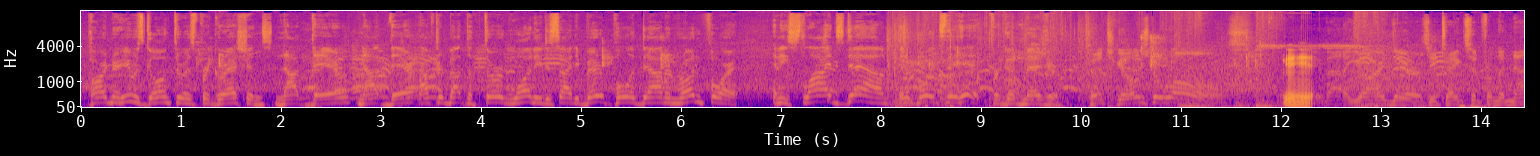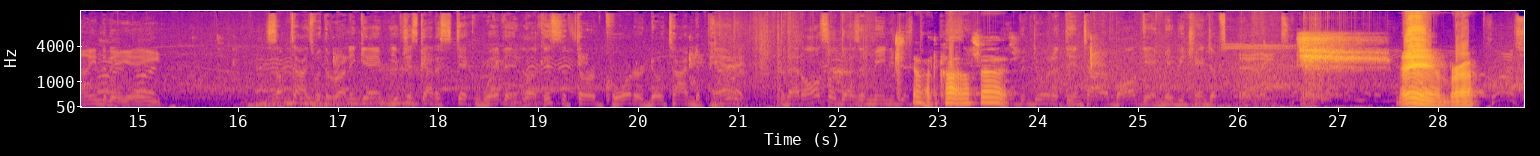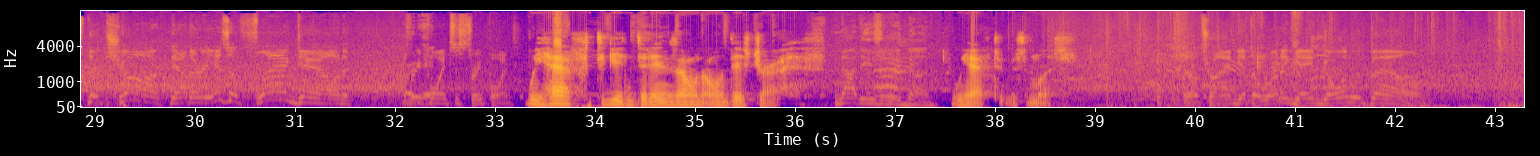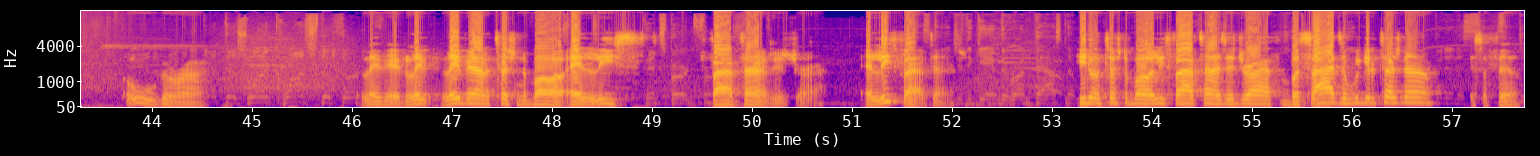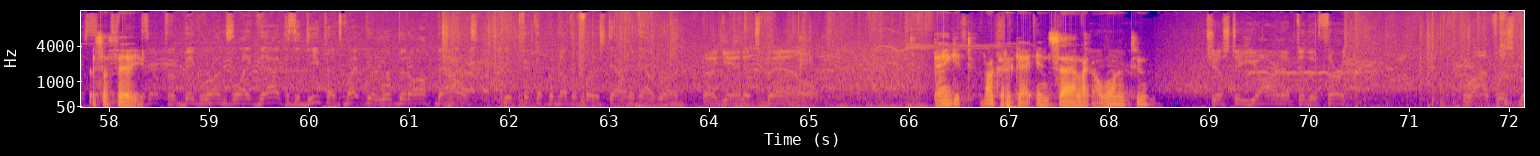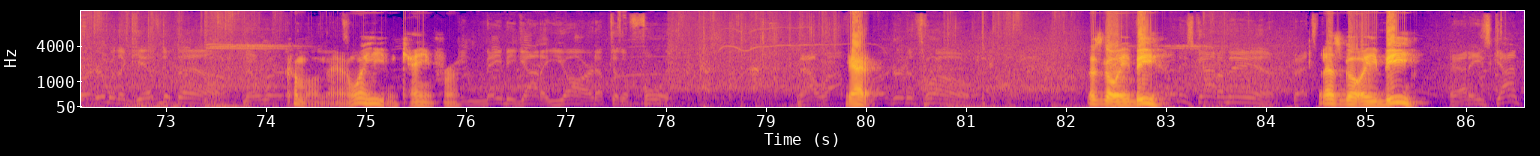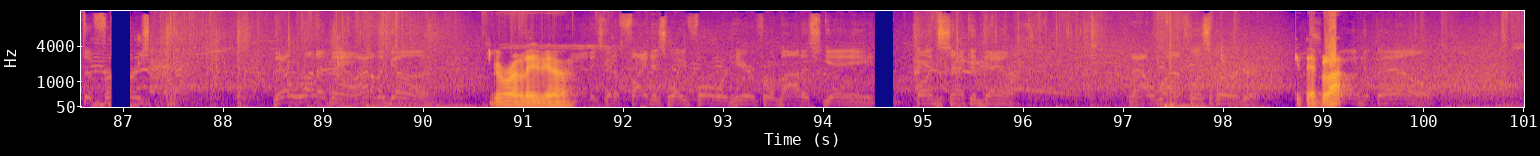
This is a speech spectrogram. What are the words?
Down. Partner, he was going through his progressions. Not there, not there. After about the third one, he decided he better pull it down and run for it. And he slides down and avoids the hit for good measure. Pitch goes to Rawls. Good hit. About a yard there as he takes it from the nine to the eight. Sometimes with the running game, you've just got to stick with it. Look, it's the third quarter, no time to panic. But that also doesn't mean you just Y'all got the call outside. You've been doing it the entire ball game. Maybe change up. And he t- Damn, bro. across the chalk. Now there is a flag down. Three points is three points. We have to get into the end zone on this drive. Not easily done. We have to. It's a must. They'll try and get the running game going with Bell. Ooh, good run. Get this one across the third. Le'Veon, Le- Le'Veon is touching the ball at least five times this drive. At least five times. To the game, the run pass. No, He don't touch the ball at least five times this drive. Besides, if we get a touchdown, it's a fail. It's a failure. He's up for big runs like that because the defense might be a little bit off balance. He'll pick up another first down with that run. Again, it's Bell. Dang it. If I could have got inside like I wanted to. Just a yard up to the third. Roethlisberger with a give to Bell. Nowhere. Come on, man. Where he even came from? Maybe got a yard up to the four. Now Got it. To throw. Let's go, AB. And he's got a man. That's Let's go, AB. and he's got the first. They'll run it now out of the gun. Good run, Le'Veon. And he's going to fight his way forward here for a modest gain. On second down. Now Roethlisberger. Get that block.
